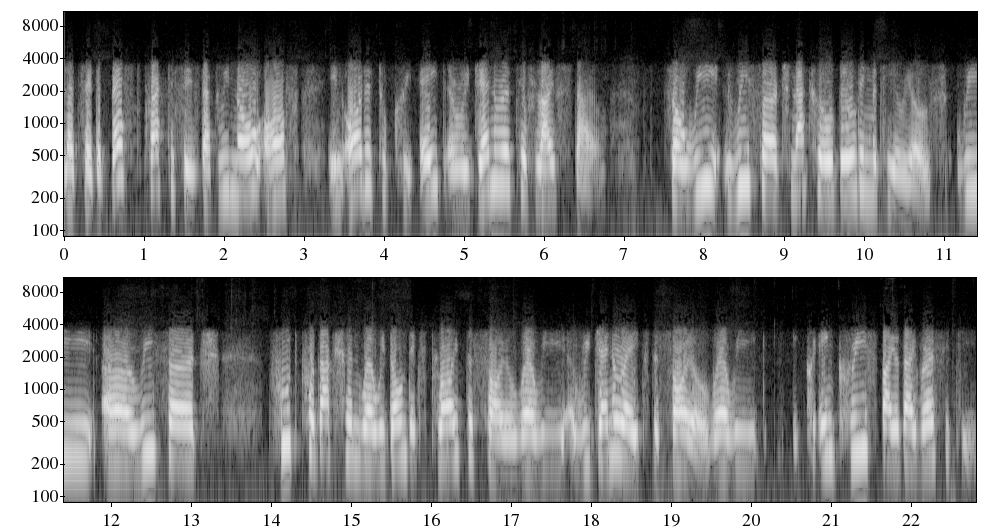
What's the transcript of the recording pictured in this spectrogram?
let's say the best practices that we know of in order to create a regenerative lifestyle. So we research natural building materials. We uh, research food production where we don't exploit the soil, where we regenerate the soil, where we increase biodiversity.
